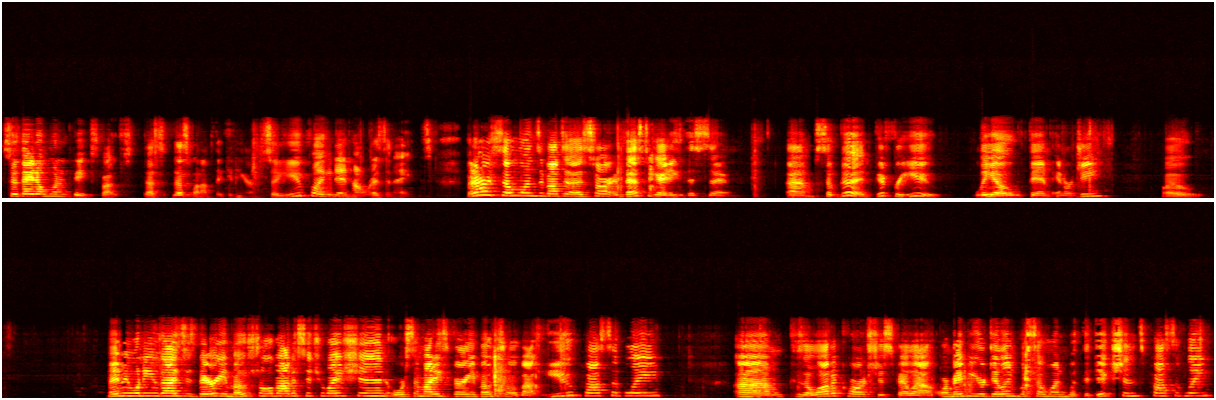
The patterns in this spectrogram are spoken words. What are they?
so they don't want to be exposed. That's that's what I'm thinking here. So you plug it in how it resonates. But I heard someone's about to start investigating this soon. Um, so good, good for you, Leo Fem energy. Whoa. Maybe one of you guys is very emotional about a situation, or somebody's very emotional about you, possibly because um, a lot of cards just fell out. Or maybe you're dealing with someone with addictions, possibly.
